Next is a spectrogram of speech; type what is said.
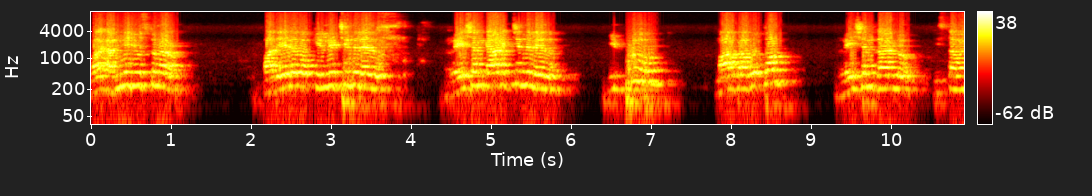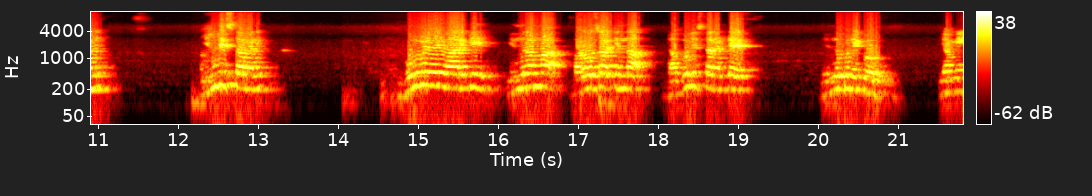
వాళ్ళకి అన్ని చూస్తున్నారు. పదేళ్ళలో ఒక ఇచ్చింది లేదు. రేషన్ కార్డు ఇచ్చింది లేదు. ఇప్పుడు మా ప్రభుత్వం రేషన్ కార్డులు ఇస్తామని ఇల్లు ఇస్తామని భూమి లేని వారికి ఇంద్రమ్మ భరోసా కింద డబ్బులు ఇస్తారంటే ఎందుకు నీకు? ఇక మీ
